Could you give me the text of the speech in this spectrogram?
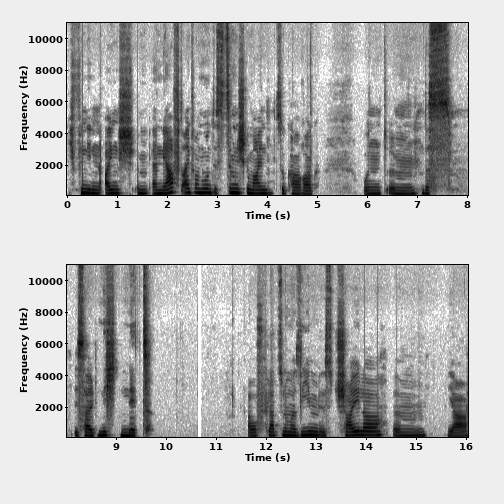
ich finde ihn eigentlich, ähm, er nervt einfach nur und ist ziemlich gemein zu Karak. Und ähm, das ist halt nicht nett. Auf Platz Nummer 7 ist Shyla. Ähm, ja,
